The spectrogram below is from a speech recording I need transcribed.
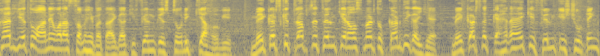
खैर, ये तो आने वाला समय ही बताएगा कि फ़िल्म की स्टोरी क्या होगी। मेकर्स की तरफ़ से फ़िल्म की अनाउंसमेंट तो कर दी गई है। मेकर्स का कहना है कि फ़िल्म की शूटिंग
